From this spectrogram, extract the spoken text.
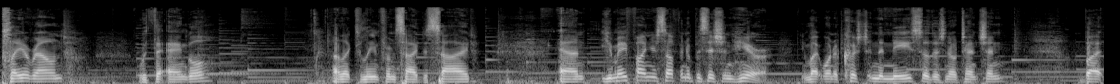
play around with the angle. I like to lean from side to side. And you may find yourself in a position here. You might want to cushion the knees so there's no tension. But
